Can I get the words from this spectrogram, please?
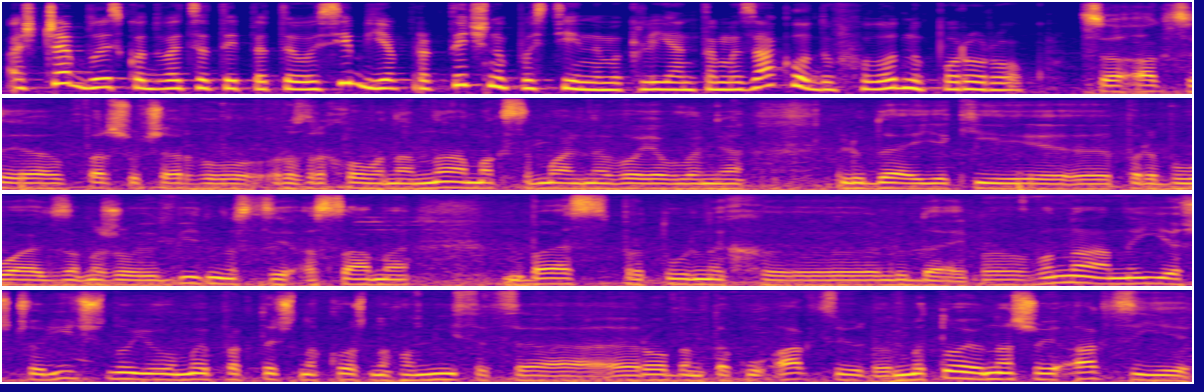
А ще близько 25 осіб є практично постійними клієнтами закладу в холодну пору року. Ця акція в першу чергу розрахована на максимальне виявлення людей, які е, перебувають за межою бідності, а саме безпритульних е, людей. Е, Вона не є щорічною. Ми практично кожного місяця робимо таку акцію. Метою нашої акції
